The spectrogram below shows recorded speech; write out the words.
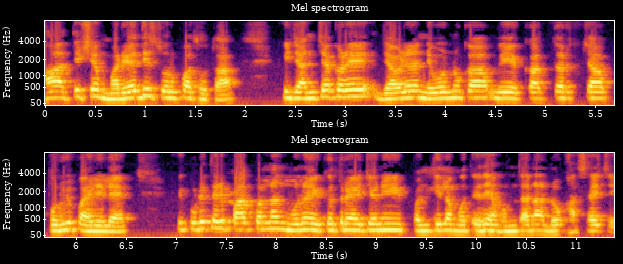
हा अतिशय मर्यादित स्वरूपात होता की ज्यांच्याकडे ज्यावेळेला निवडणुका मी एकाहत्तरच्या पूर्वी पाहिलेल्या आहे की कुठेतरी पाच पन्नास मुलं एकत्र यायची आणि पंथीला मते द्या म्हणताना लोक हसायचे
